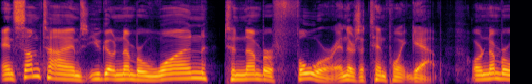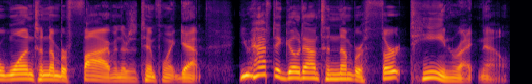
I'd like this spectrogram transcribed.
And sometimes you go number one to number four, and there's a 10 point gap, or number one to number five, and there's a 10 point gap. You have to go down to number 13 right now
